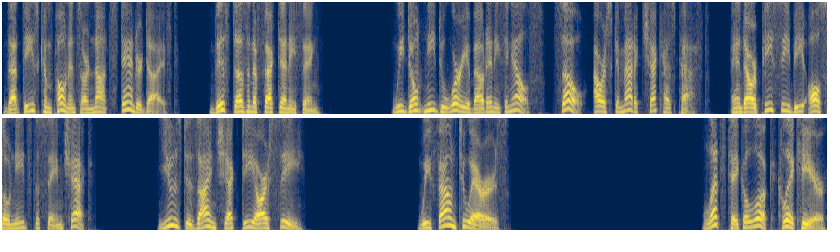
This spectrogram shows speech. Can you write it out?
that these components are not standardized. This doesn't affect anything we don't need to worry about anything else. So, our schematic check has passed. And our PCB also needs the same check. Use Design Check DRC. We found two errors. Let's take a look. Click here.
